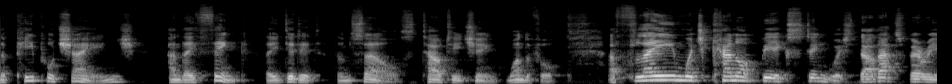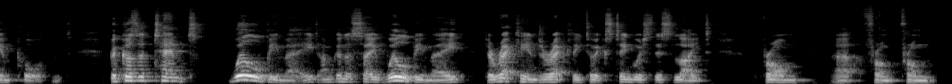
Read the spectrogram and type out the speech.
the people change and they think they did it themselves. Tao Te Ching, wonderful. A flame which cannot be extinguished. Now that's very important because attempts will be made, I'm going to say will be made directly and directly to extinguish this light from uh, from from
